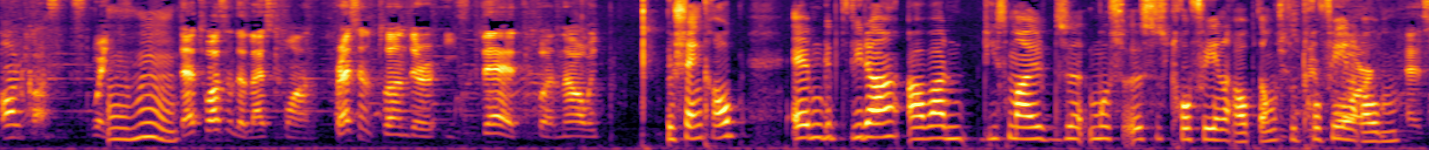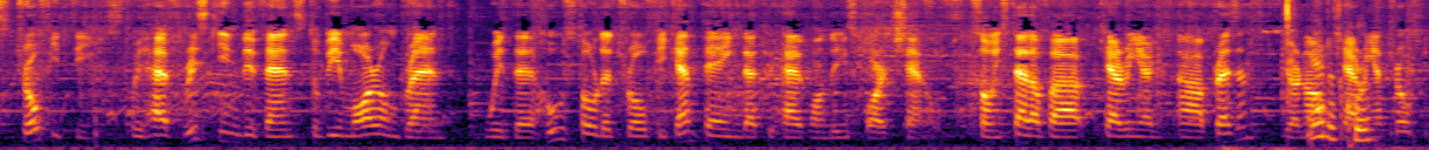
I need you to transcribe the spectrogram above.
all costs. Wait, Mm-hmm. that wasn't the last one. Present Plunder is dead, but now it Geschenkraub ähm, gibt's wieder, aber diesmal muss, ist es Trophäenraub. Da musst du Trophäen rauben. as trophy have reskinned the events to be more on brand with the Who Stole the Trophy campaign that we have on the esports channel. So instead of uh, carrying a uh, present, you're now Yeah, carrying cool. a trophy.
